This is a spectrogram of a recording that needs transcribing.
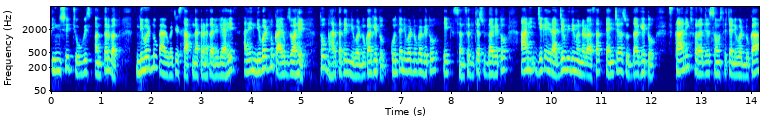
तीनशे चोवीस अंतर्गत निवडणूक आयोगाची स्थापना करण्यात आलेली आहे आणि निवडणूक आयोग जो आहे तो भारतातील निवडणुका घेतो. कोणत्या निवडणुका घेतो? एक संसदेच्या सुद्धा घेतो आणि जे काही राज्य विधिमंडळ असतात त्यांच्या सुद्धा घेतो. स्थानिक स्वराज्य संस्थेच्या निवडणुका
